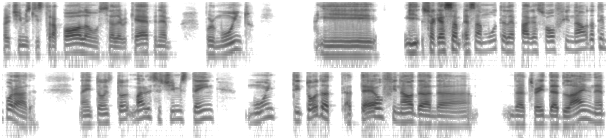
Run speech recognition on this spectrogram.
para times que extrapolam o salary cap, né, por muito. E, e só que essa, essa multa ela é paga só ao final da temporada. Né? Então, vários desses times têm muito, tem toda até o final da, da, da trade deadline, né?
